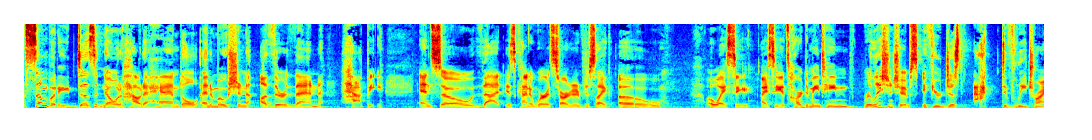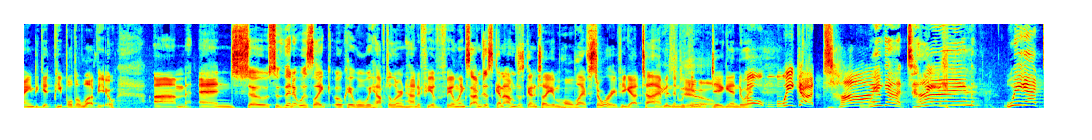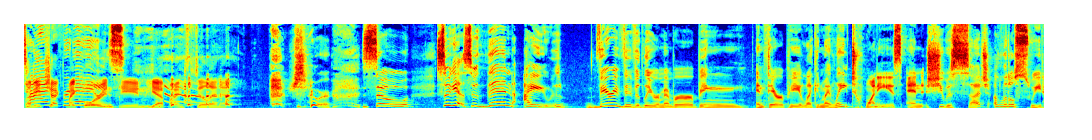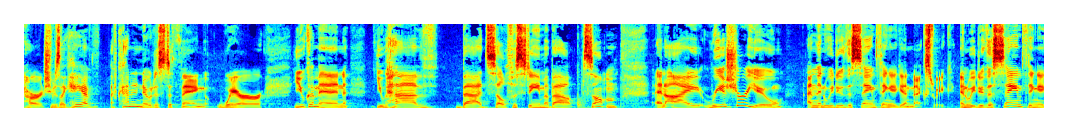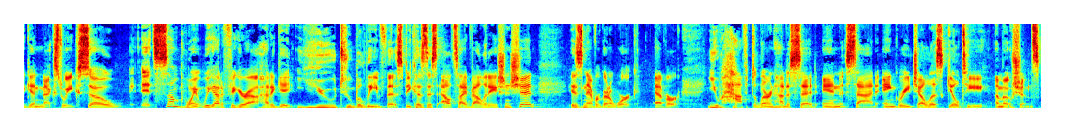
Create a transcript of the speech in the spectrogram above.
Somebody doesn't know how to handle an emotion other than happy. And so that is kind of where it started of just like, oh, oh, I see. I see. It's hard to maintain relationships if you're just actively trying to get people to love you. Um, and so, so then it was like, okay, well, we have to learn how to feel feelings. I'm just gonna, I'm just gonna tell you my whole life story if you got time, and Please then we can dig into it. Oh, we got time. we got time. We got time. Let me check for my days. quarantine. Yep, I'm still in it. sure. So, so yeah. So then I very vividly remember being in therapy, like in my late twenties, and she was such a little sweetheart. She was like, "Hey, I've I've kind of noticed a thing where you come in, you have bad self esteem about something, and I reassure you." And then we do the same thing again next week. And we do the same thing again next week. So at some point, we got to figure out how to get you to believe this because this outside validation shit is never going to work, ever. You have to learn how to sit in sad, angry, jealous, guilty emotions.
